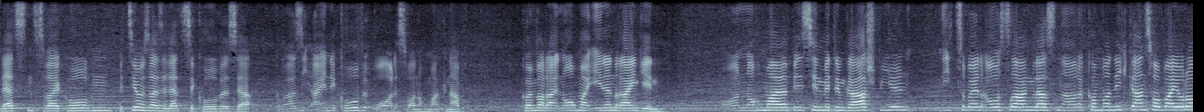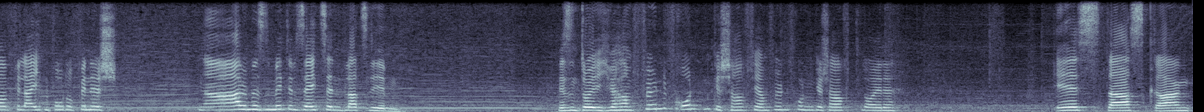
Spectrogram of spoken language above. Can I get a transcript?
letzten zwei Kurven, beziehungsweise letzte Kurve ist ja quasi eine Kurve. Boah, das war nochmal knapp. Können wir da nochmal innen reingehen. Und nochmal ein bisschen mit dem Gas spielen. nicht zu weit raustragen lassen, aber da kommen wir nicht ganz vorbei. Oder vielleicht ein Fotofinish. Na, wir müssen mit dem 16. Platz leben. Wir sind durch. Wir haben fünf Runden geschafft. Wir haben fünf Runden geschafft, Leute. Ist das krank.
